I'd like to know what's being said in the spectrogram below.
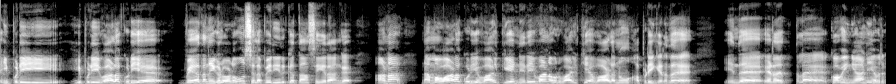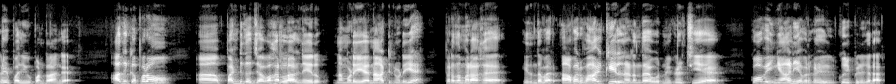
இப்படி இப்படி வாழக்கூடிய வேதனைகளோடவும் சில பேர் இருக்கத்தான் செய்கிறாங்க ஆனால் நம்ம வாழக்கூடிய வாழ்க்கையை நிறைவான ஒரு வாழ்க்கையாக வாழணும் அப்படிங்கிறத இந்த இடத்துல கோவை ஞானி அவர்கள் பதிவு பண்ணுறாங்க அதுக்கப்புறம் பண்டித ஜவஹர்லால் நேரு நம்முடைய நாட்டினுடைய பிரதமராக இருந்தவர். அவர் வாழ்க்கையில் நடந்த ஒரு நிகழ்ச்சியை கோவை ஞானி அவர்கள் குறிப்பிடுகிறார்.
